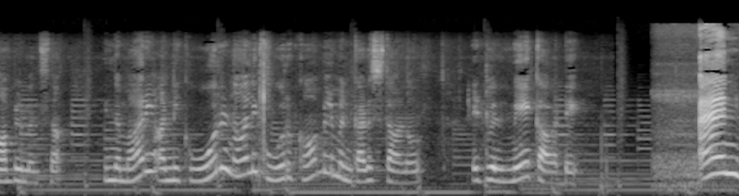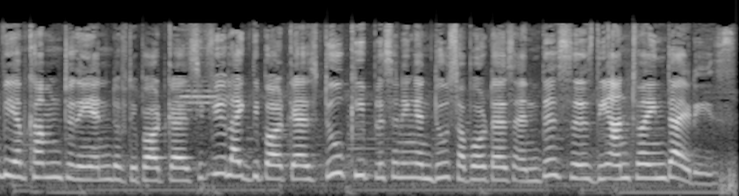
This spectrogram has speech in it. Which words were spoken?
காம்ப்ளிமெண்ட்ஸ் தான். இந்த மாதிரி அன்னைக்கு ஒரு நாளைக்கு ஒரு காம்ப்ளிமெண்ட் கிடச்சிட்டாலும் it will make her day And we have come to the end of the podcast. If you like the podcast, do keep listening and do support us. And this is the Untwined Diaries.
